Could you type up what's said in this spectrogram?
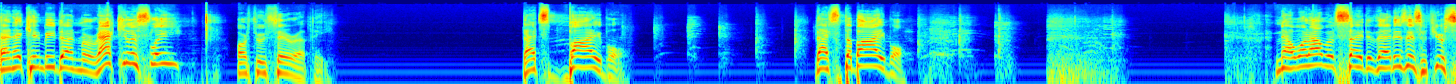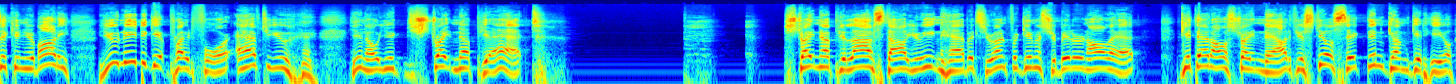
And it can be done miraculously or through therapy. That's Bible. That's the Bible. Now, what I would say to that is this if you're sick in your body, you need to get prayed for after you, you know, you straighten up your act. Straighten up your lifestyle, your eating habits, your unforgiveness, your bitter, and all that. Get that all straightened out. If you're still sick, then come get healed.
